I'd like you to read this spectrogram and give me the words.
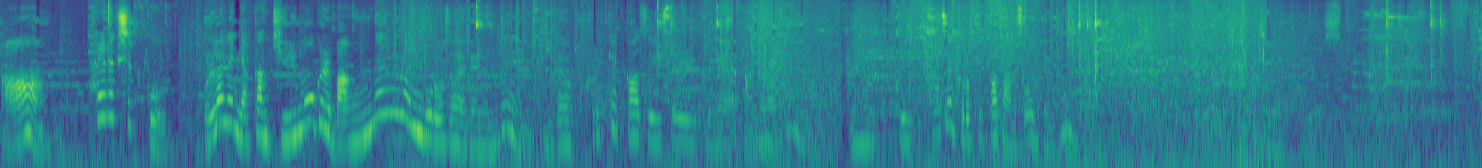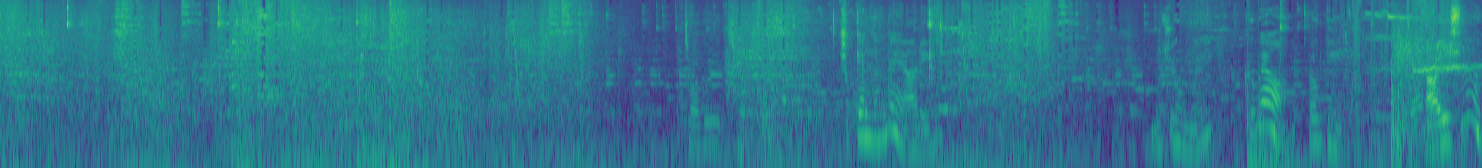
아, 819. 원래는 약간 길목을 막는 용도로 써야 되는데, 내가 그렇게까지 쓸 그게 아니라서, 오늘 그, 굳이 그렇게까지 안 써도 되고. 적을 처치했습니다. 죽겠는데 아리 못 죽었네 그거야 여기 나이스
